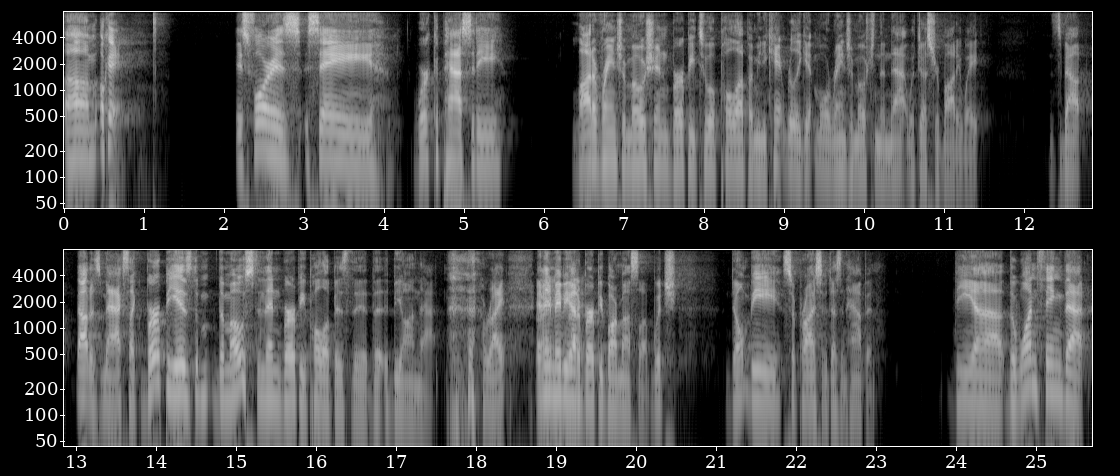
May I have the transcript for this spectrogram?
Um, okay. As far as, say, work capacity, a lot of range of motion, burpee to a pull up. I mean, you can't really get more range of motion than that with just your body weight. It's about about as max. Like burpee is the the most, and then burpee pull up is the the beyond that, right? And right, then maybe you right. got a burpee bar muscle up, which don't be surprised if it doesn't happen. The uh, the one thing that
